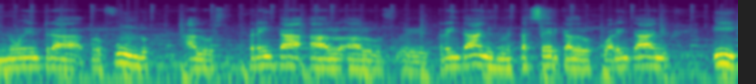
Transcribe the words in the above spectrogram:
no entra profundo a los 30, a, los 30 años, no está cerca de los 40 años y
